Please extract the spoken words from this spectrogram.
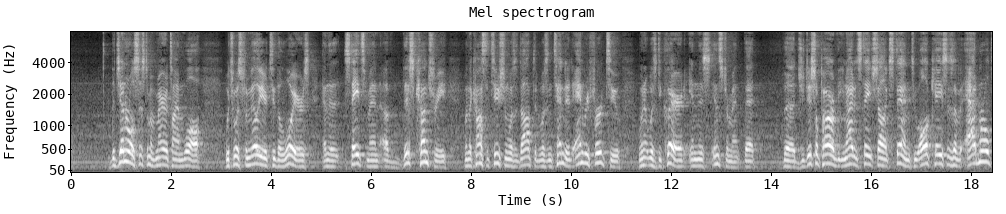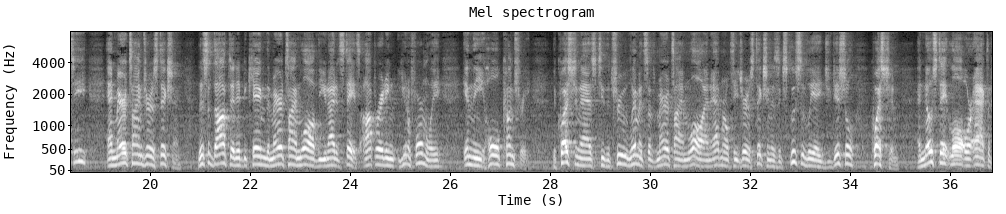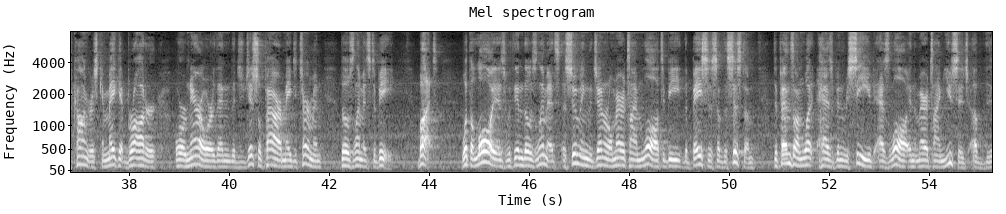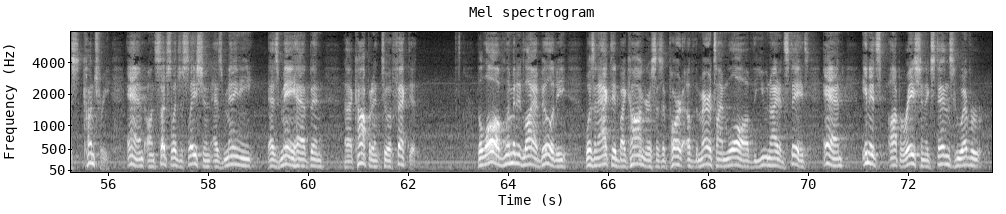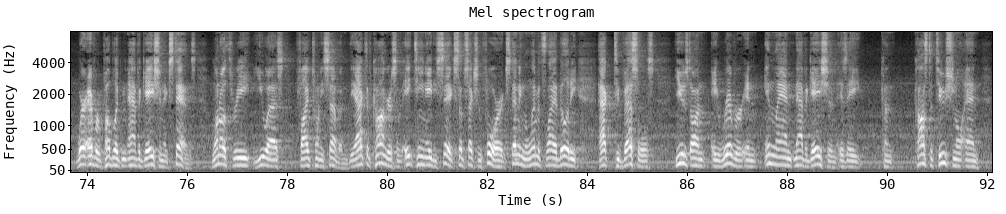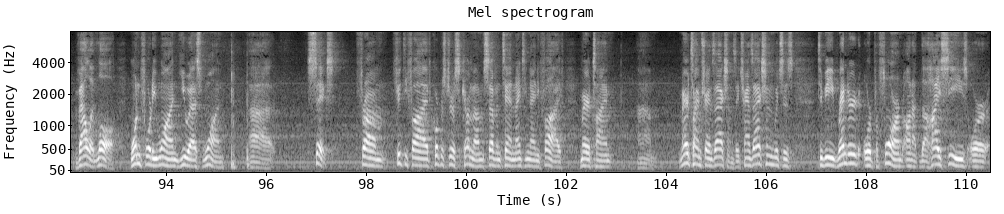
The general system of maritime law, which was familiar to the lawyers and the statesmen of this country when the Constitution was adopted, was intended and referred to when it was declared in this instrument that the judicial power of the United States shall extend to all cases of admiralty and maritime jurisdiction. This adopted, it became the maritime law of the United States, operating uniformly in the whole country. The question as to the true limits of maritime law and admiralty jurisdiction is exclusively a judicial question, and no state law or act of Congress can make it broader or narrower than the judicial power may determine those limits to be. But what the law is within those limits, assuming the general maritime law to be the basis of the system, depends on what has been received as law in the maritime usage of this country and on such legislation as many as may have been uh, competent to effect it. The law of limited liability was enacted by Congress as a part of the maritime law of the United States and in its operation extends whoever wherever public navigation extends 103 US 527 the act of Congress of 1886 subsection 4 extending the limits liability act to vessels used on a river in inland navigation is a con- constitutional and valid law. 141 U.S. 1 uh, 6 from 55 Corpus Juris Secundum 710 1995 maritime um, maritime transactions a transaction which is to be rendered or performed on a, the high seas or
